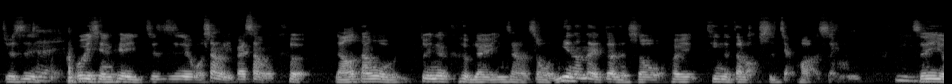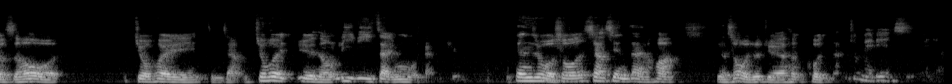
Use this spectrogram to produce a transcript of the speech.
就是，我以前可以，就是我上个礼拜上的课，然后当我对那个课比较有印象的时候，我念到那一段的时候，我会听得到老师讲话的声音，嗯，所以有时候我就会怎么讲，就会有一种历历在目的感觉。但是如果说像现在的话，有时候我就觉得很困难，就没练习而已啊。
